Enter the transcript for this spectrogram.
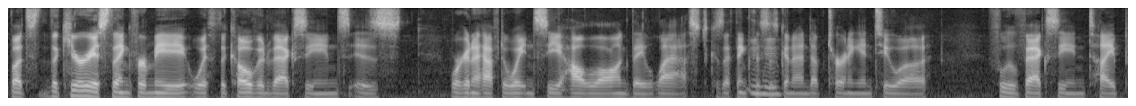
But the curious thing for me with the COVID vaccines is we're going to have to wait and see how long they last because I think this is going to end up turning into a flu vaccine type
